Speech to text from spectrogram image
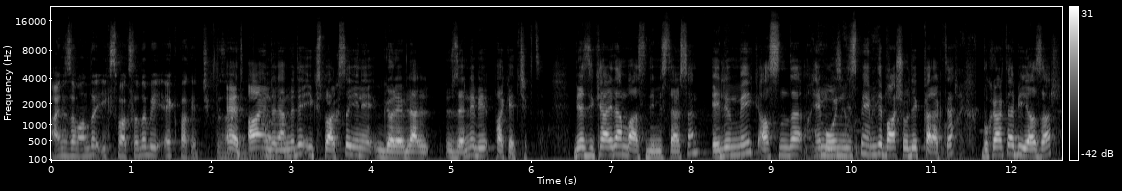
Aynı zamanda Xbox'a da bir ek paket çıktı Evet, zannediyorum. aynı dönemde de Xbox'ta yeni görevler üzerine bir paket çıktı. Biraz hikayeden bahsedeyim istersen. Alan Wake aslında hem oyunun ismi hem de başroldeki karakter. Bu karakter bir yazar.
